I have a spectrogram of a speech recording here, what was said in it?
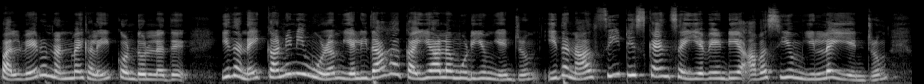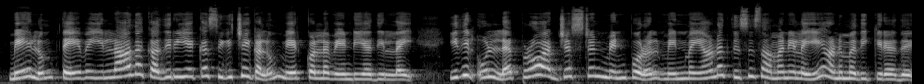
பல்வேறு நன்மைகளை கொண்டுள்ளது. இதனை கணினி மூலம் எளிதாக கையாள முடியும் என்றும் இதனால் சிடி ஸ்கேன் செய்ய வேண்டிய அவசியம் இல்லை என்றும் மேலும் தேவையில்லாத கதிரியக்க சிகிச்சைகளும் மேற்கொள்ள வேண்டியதில்லை. இதில் உள்ள ப்ரோ அட்ஜஸ்டன் மென்பொருள் மென்மையான திசு சமநிலையை அனுமதிக்கிறது.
